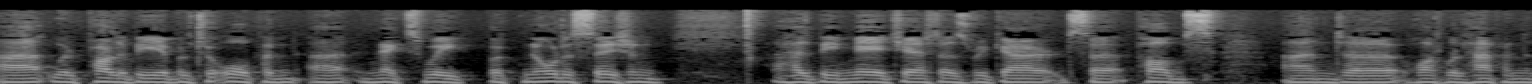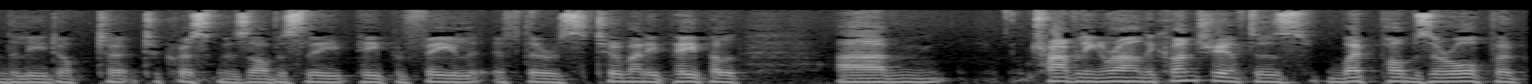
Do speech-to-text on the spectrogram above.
uh, will probably be able to open uh, next week. But no decision has been made yet as regards uh, pubs and what will happen in the lead up to, to, Christmas. Obviously, people feel if there's too many people. Um, travelling around the country, if there's wet pubs are open,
